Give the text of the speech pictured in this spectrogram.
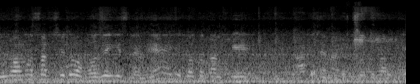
মোহাম্মদ স্যার ছিল হজে গেছিলেন হ্যাঁ গতকালকে আসছেন আর গতকালকে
